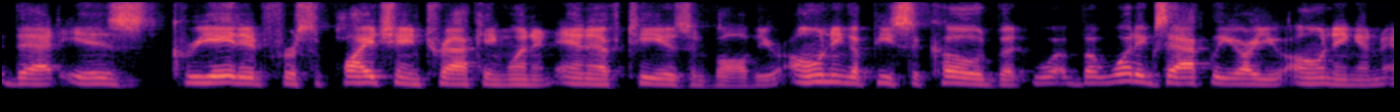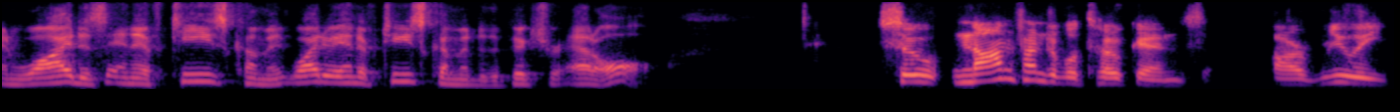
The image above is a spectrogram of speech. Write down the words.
that is created for supply chain tracking when an NFT is involved? You're owning a piece of code, but, but what exactly are you owning and, and why does NFTs come in? Why do NFTs come into the picture at all? So non fungible tokens are really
